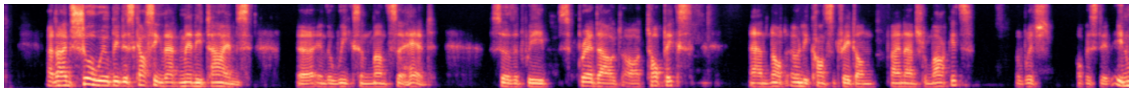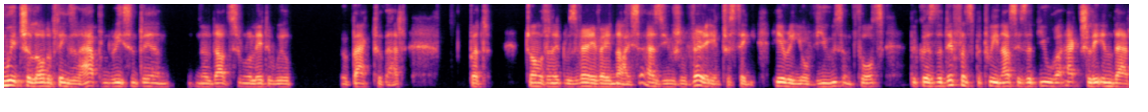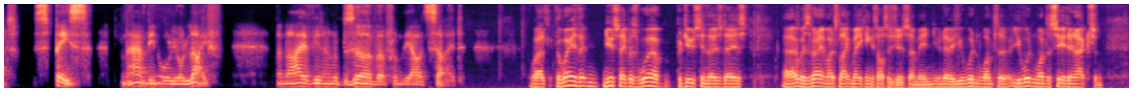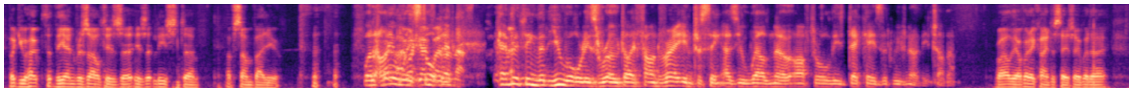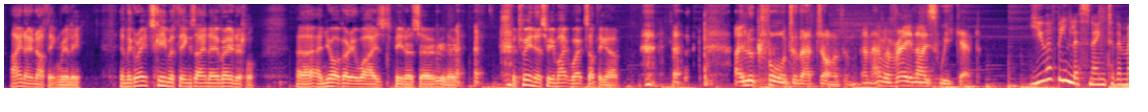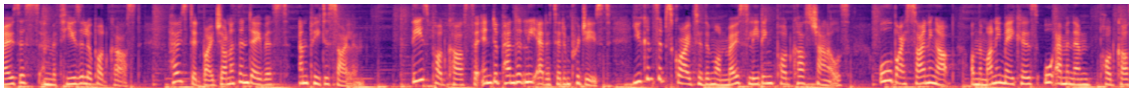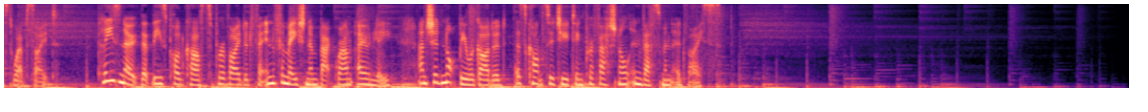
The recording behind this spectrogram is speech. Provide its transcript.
And I'm sure we'll be discussing that many times uh, in the weeks and months ahead, so that we spread out our topics and not only concentrate on financial markets, of which obviously in which a lot of things have happened recently, and no doubt sooner or later we'll go back to that, but Jonathan, it was very, very nice, as usual, very interesting hearing your views and thoughts, because the difference between us is that you were actually in that space and have been all your life. And I have been an observer from the outside. Well, the way that newspapers were produced in those days uh, was very much like making sausages. I mean, you know, you wouldn't want to you wouldn't want to see it in action, but you hope that the end result is uh, is at least um, of some value. well, I always I thought that everything that you always wrote, I found very interesting, as you well know, after all these decades that we've known each other. Well, you're very kind to say so, but uh, I know nothing really. In the great scheme of things, I know very little, uh, and you're very wise, Peter. So you know, between us, we might work something out. I look forward to that, Jonathan, and have a very nice weekend. You have been listening to the Moses and Methuselah podcast, hosted by Jonathan Davis and Peter Seilern. These podcasts are independently edited and produced. You can subscribe to them on most leading podcast channels or by signing up on the Moneymakers or M&M podcast website. Please note that these podcasts are provided for information and background only and should not be regarded as constituting professional investment advice.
